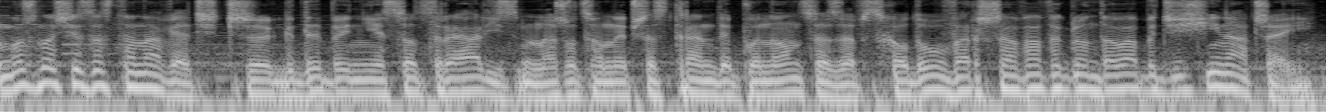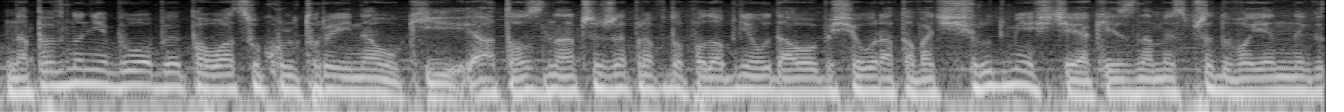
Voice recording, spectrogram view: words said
Można się zastanawiać, czy gdyby nie socrealizm narzucony przez trendy płynące ze wschodu, Warszawa wyglądałaby dziś inaczej. Na pewno nie byłoby Pałacu Kultury i Nauki, a to znaczy, że prawdopodobnie udałoby się uratować śródmieście, jakie znamy z przedwojennych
